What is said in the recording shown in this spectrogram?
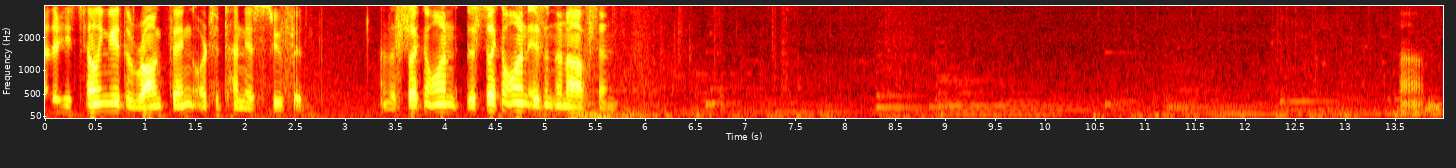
Either he's telling you the wrong thing or Titania's stupid. And the second one, the second one isn't an option. Um,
